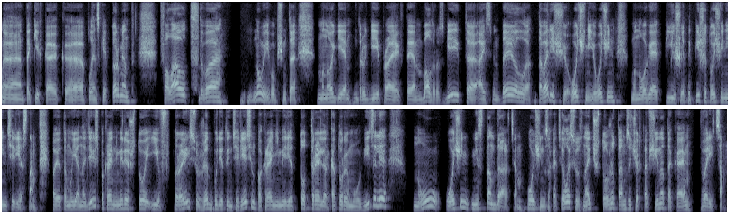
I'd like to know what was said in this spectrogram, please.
э, таких как э, Planescape Torment, Fallout 2, ну и, в общем-то, многие другие проекты. Baldur's Gate, Icewind Dale. Товарищ очень и очень много пишет. И пишет очень интересно. Поэтому я надеюсь, по крайней мере, что и в Prey сюжет будет интересен. По крайней мере, тот трейлер, который мы увидели, ну, очень нестандартен. Очень захотелось узнать, что же там за чертовщина такая творится.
